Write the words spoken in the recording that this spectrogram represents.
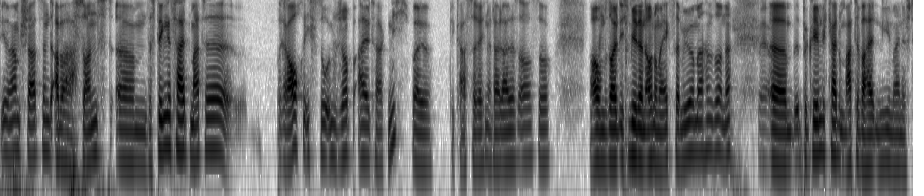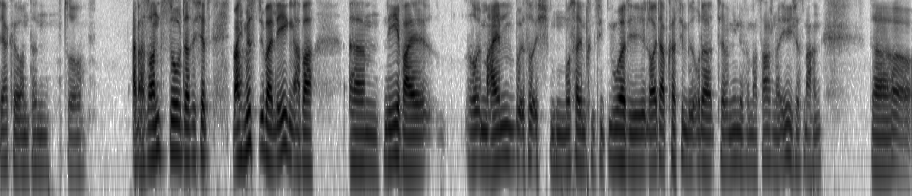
die dann am Start sind. Aber sonst, ähm, das Ding ist halt, Mathe brauche ich so im Joballtag nicht, weil die Kasse rechnet halt alles aus, so. Warum sollte ich mir dann auch nochmal extra Mühe machen, so, ne? ja. Ähm, Bequemlichkeit und Mathe war halt nie meine Stärke und dann so. Aber sonst so, dass ich jetzt, ich meine, ich müsste überlegen, aber ähm, nee, weil so in meinem, so ich muss halt im Prinzip nur die Leute abkassieren oder Termine für Massagen oder ähnliches machen. Da,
